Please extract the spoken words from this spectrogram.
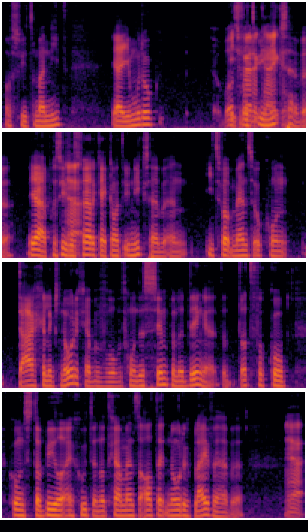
of zoiets. Maar niet, ja, je moet ook wat, Iets wat verder unieks kijken. hebben. Ja, precies. Wat Ja. verder kijken en wat unieks hebben. En iets wat mensen ook gewoon dagelijks nodig hebben, bijvoorbeeld. Gewoon de simpele dingen. Dat, dat verkoopt gewoon stabiel en goed. En dat gaan mensen altijd nodig blijven hebben. Ja,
